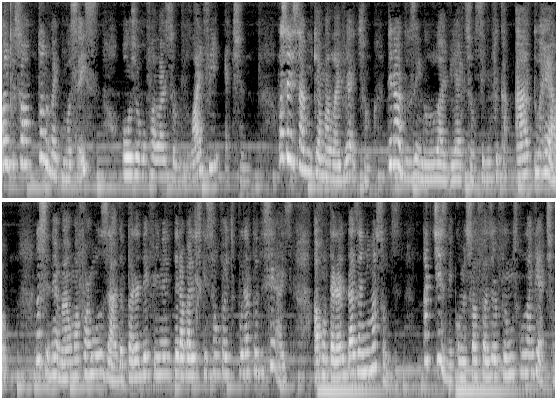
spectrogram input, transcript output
Oi pessoal, tudo bem com vocês? Hoje eu vou falar sobre live action. Vocês sabem que é uma live action? Traduzindo, live action significa ato real. No cinema é uma forma usada para definir trabalhos que são feitos por atores reais, ao contrário das animações. A Disney começou a fazer filmes com live action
